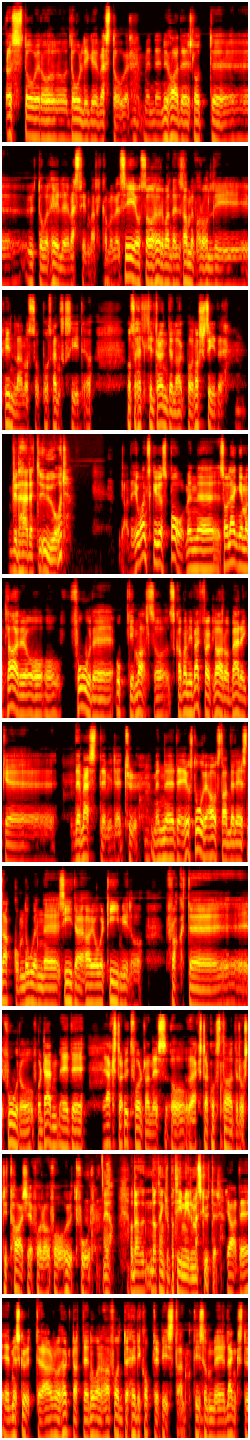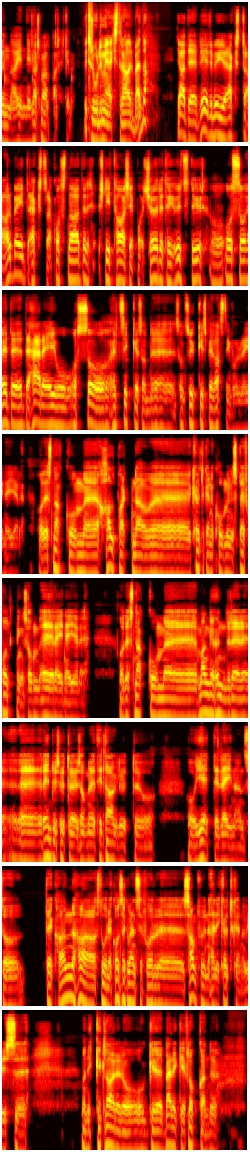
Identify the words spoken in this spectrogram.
østover og dårlige vestover. Mm. Men eh, nå har det slått eh, utover hele Vest-Finnmark, kan man vel si. Og så hører man det samme forholdet i Finland også, på svensk side. Og også helt til Trøndelag på norsk side. Mm. Blir det her et uår? Ja, det er jo vanskelig å spå, men eh, så lenge man klarer å, å fòre optimalt, så skal man i hvert fall klare å berge det meste, vil jeg tro. Men uh, det er jo store avstander det er snakk om. Noen uh, sider har jo over ti mil å frakte uh, fôr, og for dem er det ekstra utfordrende og ekstra kostnader og slitasje for å få ut fôr. Ja, og da, da tenker du på ti mil med scooter? Ja, det er med scooter. Jeg har hørt at noen har fått helikopterbistand, de som er lengst unna inn i nasjonalparken. Utrolig mye ekstra arbeid, da? Ja, det blir mye ekstra arbeid, ekstra kostnader, slitasje på kjøretøy og utstyr. Og så er det Det her er jo også helt sikkert sånn, eh, sånn psykisk belastning for reineiere. Og det er snakk om eh, halvparten av eh, Kautokeino kommunes befolkning som er reineiere. Og det er snakk om eh, mange hundre eh, reindriftsutøvere som er til daglig ute og, og gjeter reinene. Så det kan ha store konsekvenser for uh, samfunnet her i Kautokeino hvis uh, man ikke klarer å, å berge flokkene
